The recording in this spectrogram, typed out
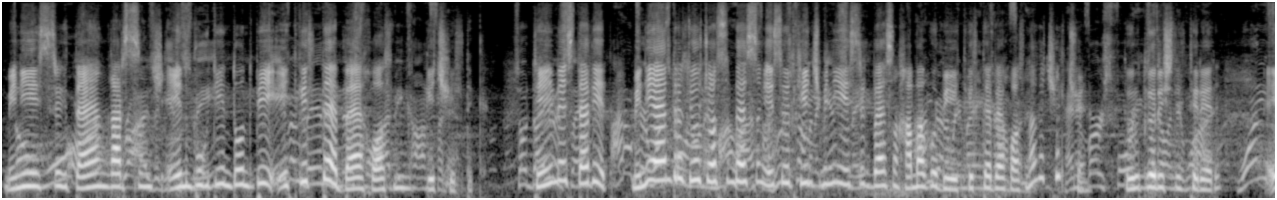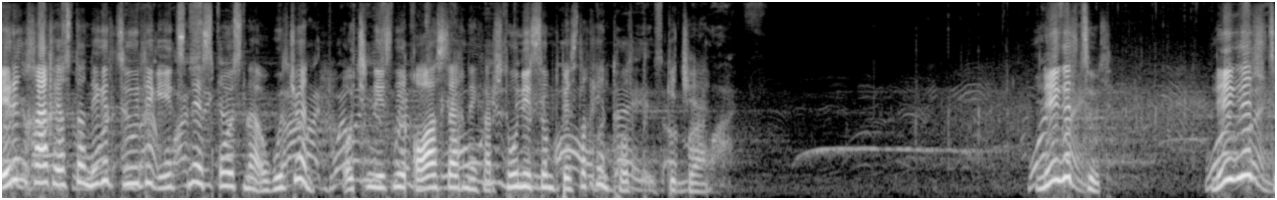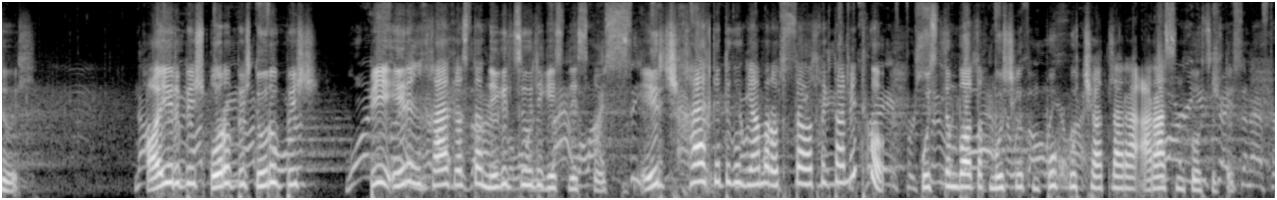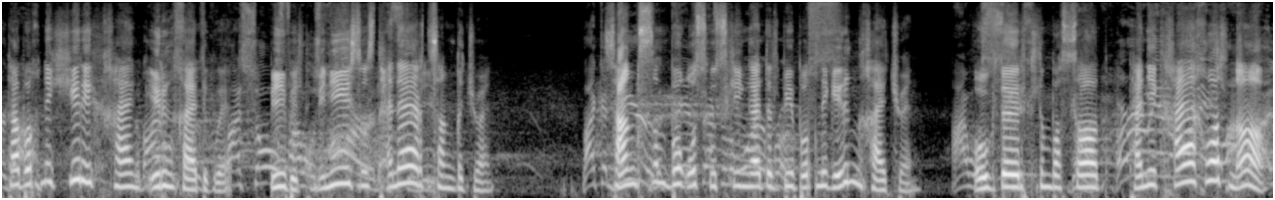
Миний эсрэг дайн гарсан ч энэ бүгдийн дунд би итгэлтэй байх болно гэж хэлдэг. Тиймээс Давид миний амьдрал юу ч болсон байсан эсвэл хинч миний эсрэг байсан хамаагүй би итгэлтэй байх болно гэж хэлж байна. Дөрөвдүгээр ишлэл тэрээр эрен хаах ёстой нэг л зүйлийг эзнээс гуйснаа өгүүлж байна. Учир нь эзний гоо сайхныг харж түүний сүмд бясалгахын тулд гэж байна. Нэг л зүйл. Нэг л зүйл. Хоёр биш, гурав биш, дөрөв биш, Би эрен хаах ёстой нэг л зүйлийг эснээс гүйсэн. Эрж хаах гэдэг үг ямар утгатай болохыг та мэдэх үү? Хүссэн болох мөшгөх бүх хүч чадлаараа араас нь хөөцөлдөг. Та Бурхныг хэр их хайн эрен хайдаг вэ? Библиэд миний Иесус танаар сангаж байна. Сангасан буг ус хүсхийн адил би Бурхныг эрен хайж байна. Өгдөө эртлэн босоод таныг хайх болно.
